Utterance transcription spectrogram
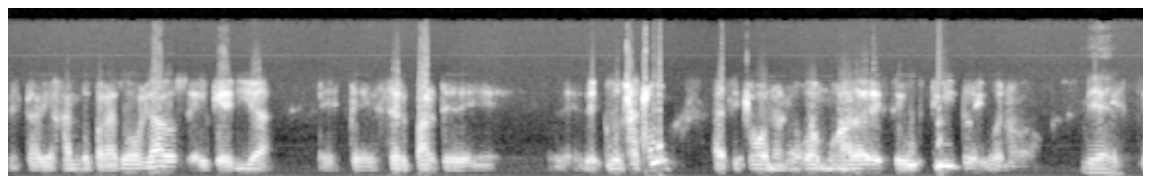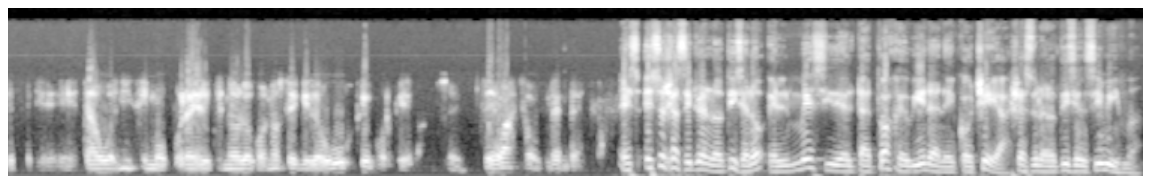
está viajando para todos lados, él quería este, ser parte de, de, de Club Así que bueno, nos vamos a dar ese gustito y bueno, Bien. Este, está buenísimo por ahí el que no lo conoce que lo busque porque se, va a sorprender. eso ya sería una noticia, ¿no? El Messi del tatuaje viene a Necochea, ya es una noticia en sí misma.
